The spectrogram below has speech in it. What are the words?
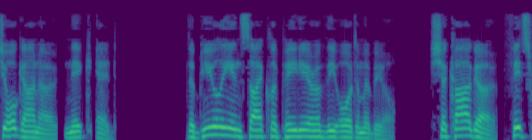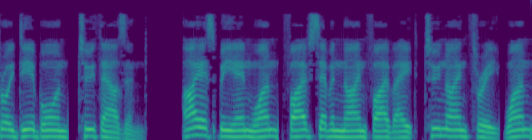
Georgano, Nick ed. The Beaulieu Encyclopedia of the Automobile. Chicago, Fitzroy Dearborn, 2000. ISBN 1-57958-293-1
